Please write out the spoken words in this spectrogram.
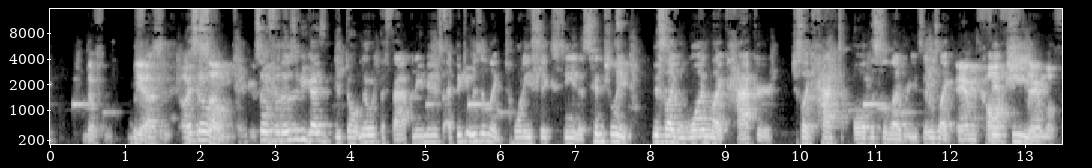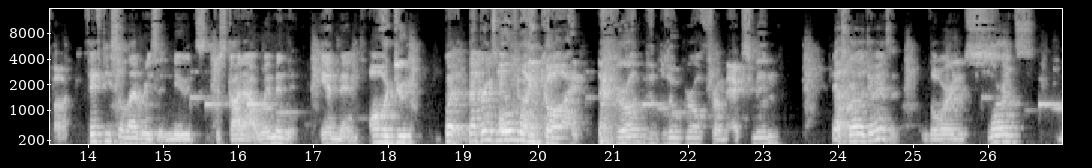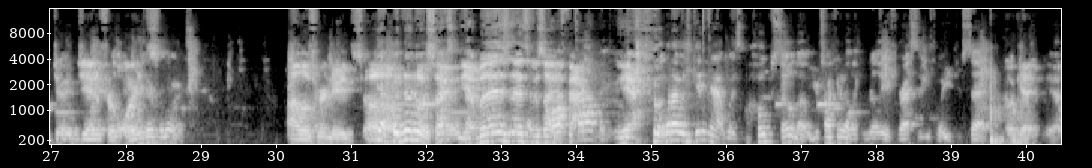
The, The yes, fap- uh, So- some. So yeah. for those of you guys that don't know what the fappening is, I think it was in like 2016. Essentially, this like one like hacker just like hacked all the celebrities. There was like am cock 50 sham the fuck. 50 celebrities and nudes just got out, women and men. Oh, dude. But that brings me. Oh my god. That girl, the blue girl from X Men, Yeah, Scarlett Johansson, Lawrence, Lawrence, J- Jennifer Lawrence. Jennifer Lawrence. I love her nudes. Uh, Yeah, but no, no, beside- that's- yeah, but that's, that's beside the the fact. topic. Yeah. what I was getting at was Hope Solo. You're talking about like really aggressive with what you just said. okay. Yeah.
